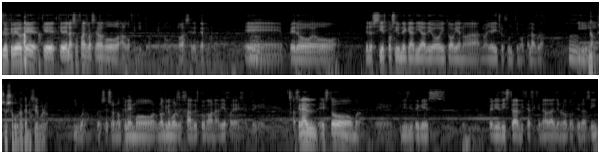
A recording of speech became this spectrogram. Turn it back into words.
yo creo que, que, que The Last of Us va a ser algo, algo finito, no, va a ser eterno, ¿no? Eh, pero, pero sí es posible que a día de hoy todavía no, no haya dicho su última palabra. Y, no, eso seguro que no. Seguro y bueno, pues eso, no queremos, no queremos dejar descolgado a nadie, joder, hay gente que... Al final esto, bueno, eh, Chris dice que es periodista, dice aficionada, yo no lo considero así.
